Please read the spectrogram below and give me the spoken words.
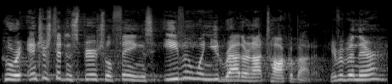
who are interested in spiritual things even when you'd rather not talk about it. You ever been there?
